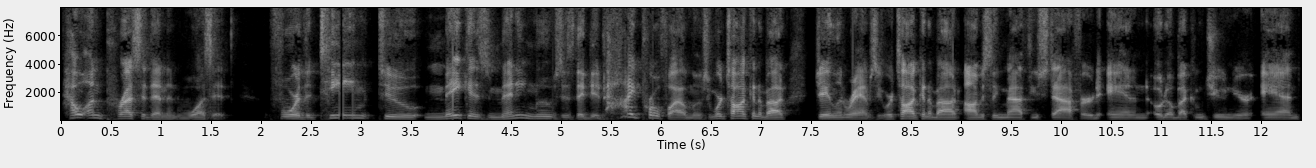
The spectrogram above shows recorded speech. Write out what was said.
how unprecedented was it for the team to make as many moves as they did, high profile moves. And we're talking about Jalen Ramsey. We're talking about obviously Matthew Stafford and Odell Beckham Jr. and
